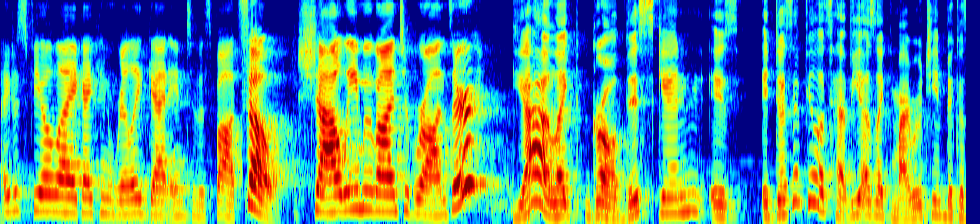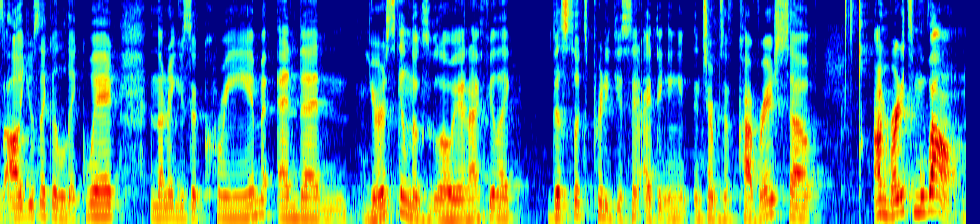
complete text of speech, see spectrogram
I just feel like I can really get into the spots. So, shall we move on to bronzer? Yeah, like, girl, this skin is it doesn't feel as heavy as like my routine because I'll use like a liquid and then I use a cream and then your skin looks glowy and I feel like this looks pretty decent I think in, in terms of coverage so I'm ready to move on.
